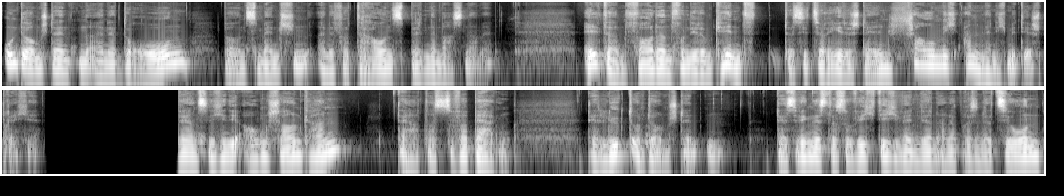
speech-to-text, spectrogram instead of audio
unter Umständen eine Drohung, bei uns Menschen eine vertrauensbildende Maßnahme. Eltern fordern von ihrem Kind, dass sie zur Rede stellen, schau mich an, wenn ich mit dir spreche. Wer uns nicht in die Augen schauen kann, der hat was zu verbergen der lügt unter Umständen. Deswegen ist das so wichtig, wenn wir in einer Präsentation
